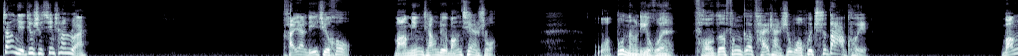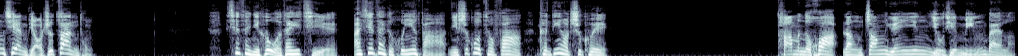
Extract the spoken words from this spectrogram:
张姐就是心肠软。”韩燕离去后，马明强对王倩说：“我不能离婚，否则分割财产时我会吃大亏。”王倩表示赞同。现在你和我在一起，按现在的婚姻法，你是过错方，肯定要吃亏。他们的话让张元英有些明白了，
